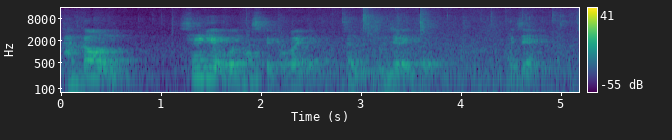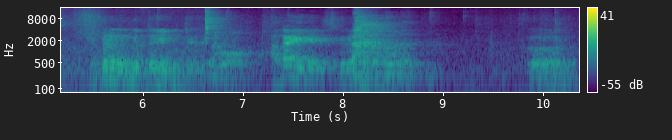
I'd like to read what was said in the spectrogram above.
가까운 세개 혹은 다섯 개 뽑아야 된다. 좀 문제가 있고요. 그치? 그런 것들이 문제되고 아까 얘기했듯이 그러면 그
